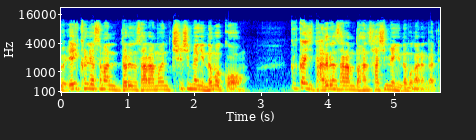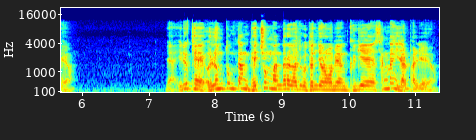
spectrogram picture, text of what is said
그 A 클래스만 들은 사람은 70명이 넘었고 끝까지 다 들은 사람도 한 40명이 넘어가는 것 같아요. 예, 이렇게 얼렁뚱땅 대충 만들어 가지고 던져 놓으면 그게 상당히 잘 팔려요.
